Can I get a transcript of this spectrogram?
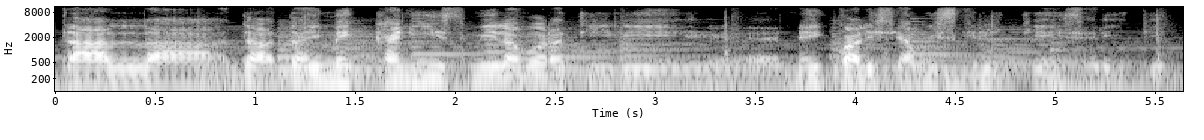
dalla, da, dai meccanismi lavorativi eh, nei quali siamo iscritti e inseriti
